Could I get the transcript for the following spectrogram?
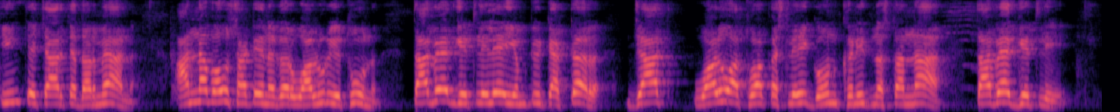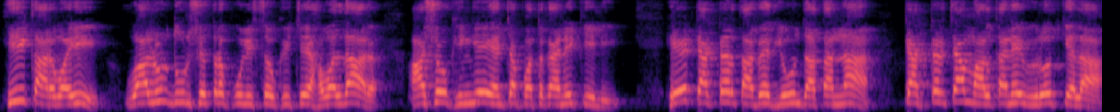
तीन ते चारच्या दरम्यान अण्णाभाऊ साठे नगर वालूर येथून ताब्यात घेतलेले एम टी ट्रॅक्टर ज्यात वाळू अथवा कसलेही गौण खनिज नसताना ताब्यात घेतले. ही कारवाई वालूर दूरक्षेत्र पोलीस चौकीचे हवालदार अशोक हिंगे यांच्या पथकाने केली. हे ट्रॅक्टर ताब्यात घेऊन जाताना ट्रॅक्टरच्या मालकाने विरोध केला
